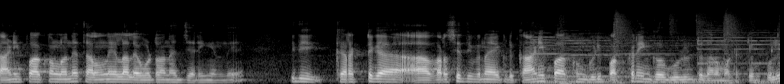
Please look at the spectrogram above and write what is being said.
కాణిపాకంలోనే తలనీలాలు ఇవ్వడం అనేది జరిగింది. ఇది కరెక్ట్గా ఆ వరసిద్ధి వినాయకుడు కాణిపాకం గుడి పక్కన ఇంకో గుడి ఉంటుంది అనమాట టెంపుల్.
